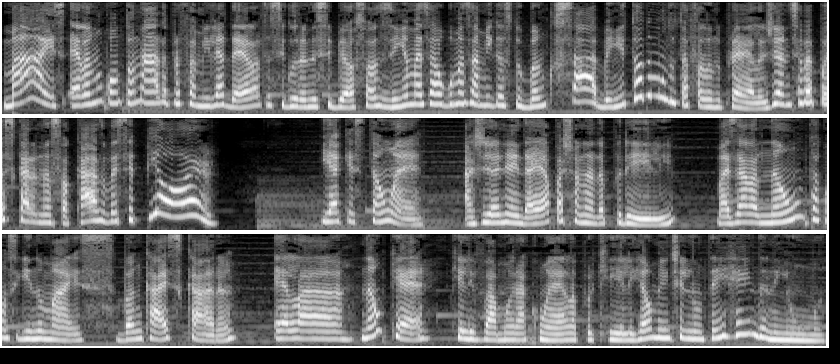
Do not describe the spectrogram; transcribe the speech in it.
Mas ela não contou nada para a família dela, tá segurando esse BO sozinha, mas algumas amigas do banco sabem e todo mundo tá falando para ela: Jane, você vai pôr esse cara na sua casa, vai ser pior. E a questão é: a Jane ainda é apaixonada por ele, mas ela não tá conseguindo mais bancar esse cara. Ela não quer que ele vá morar com ela porque ele realmente ele não tem renda nenhuma,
